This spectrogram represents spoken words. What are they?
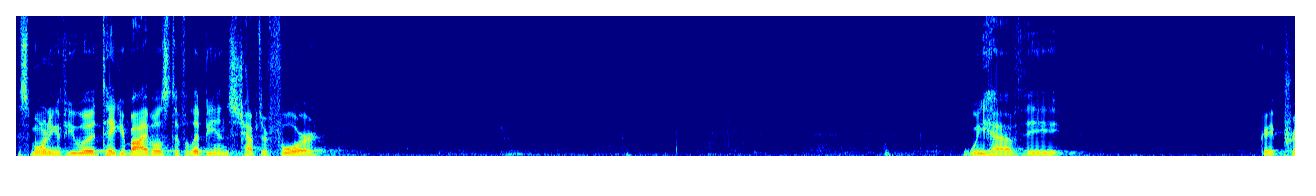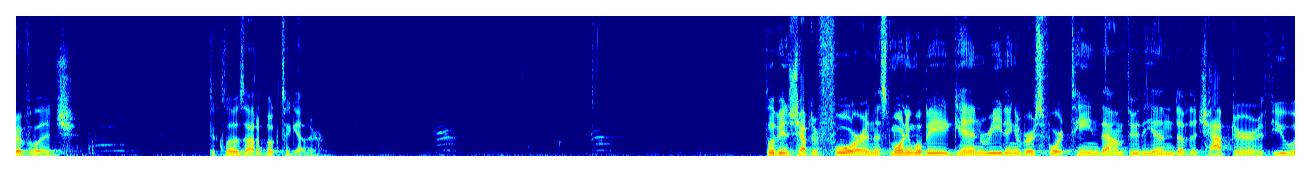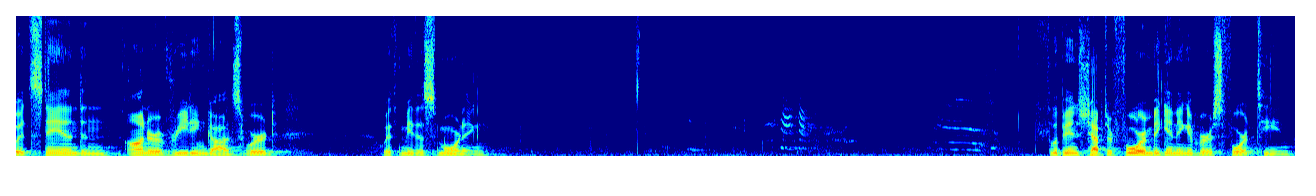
This morning, if you would, take your Bibles to Philippians chapter 4. We have the great privilege to close out a book together. Philippians chapter 4, and this morning we'll begin reading of verse 14 down through the end of the chapter. If you would stand in honor of reading God's word with me this morning. Philippians chapter 4 and beginning of verse 14.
